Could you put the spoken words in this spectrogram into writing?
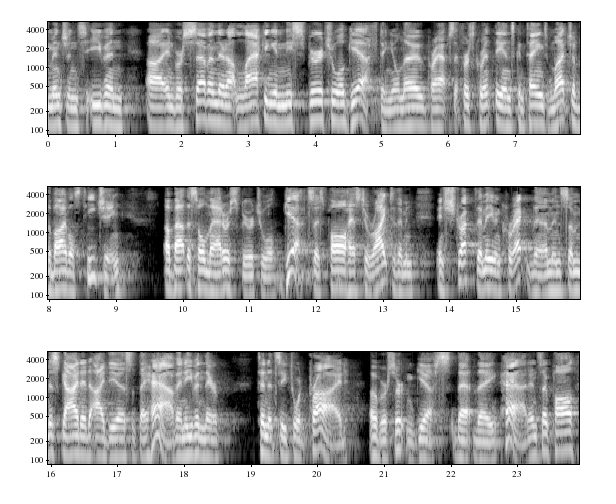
mentions even uh, in verse 7 they're not lacking in any spiritual gift. And you'll know perhaps that 1 Corinthians contains much of the Bible's teaching about this whole matter of spiritual gifts, as Paul has to write to them and instruct them, even correct them in some misguided ideas that they have, and even their tendency toward pride over certain gifts that they had. And so Paul,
